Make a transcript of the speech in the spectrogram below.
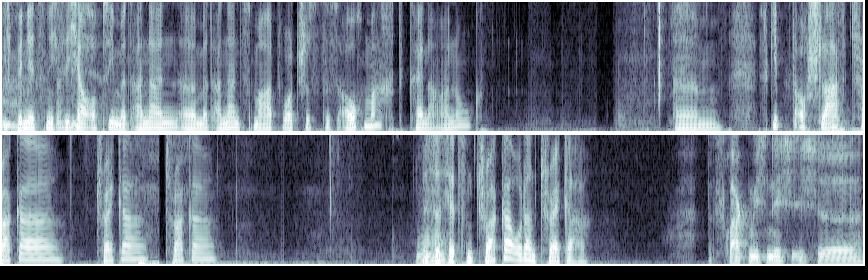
Ich bin jetzt nicht sicher, ob sie mit anderen, äh, mit anderen Smartwatches das auch macht. Keine Ahnung. Ähm, es gibt auch Schlaftracker, Tracker, Tracker. Ist Mhm. das jetzt ein Trucker oder ein Tracker? Frag mich nicht, ich äh,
